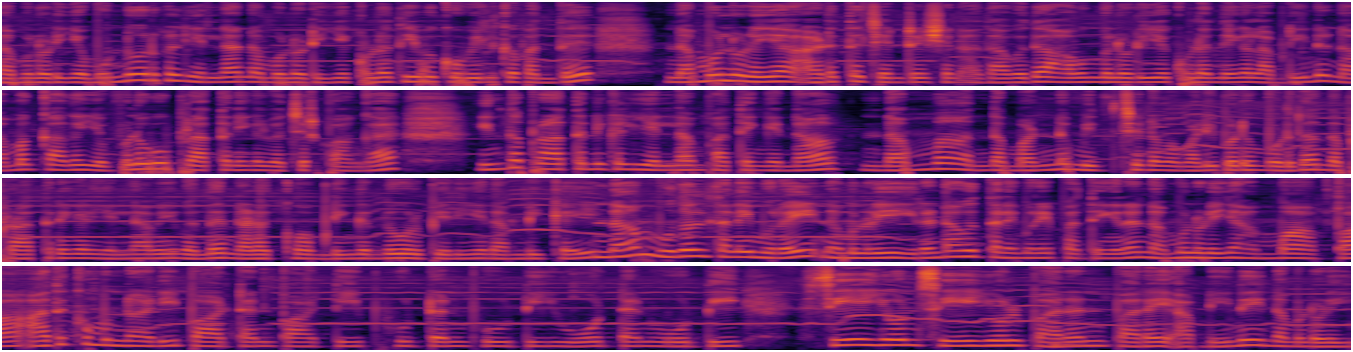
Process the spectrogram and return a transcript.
நம்மளுடைய முன்னோர்கள் எல்லாம் நம்மளுடைய குலதெய்வ கோவிலுக்கு வந்து நம்மளுடைய அடுத்த ஜென்ரேஷன் அதாவது அவங்களுடைய குழந்தைகள் அப்படின்னு நமக்காக எவ்வளவோ பிரார்த்தனைகள் வச்சுருப்பாங்க. இந்த பிரார்த்தனைகள் எல்லாம் பார்த்திங்கன்னா நம்ம அந்த மண்ணை மிதித்து நம்ம வழிபடும் பொழுது அந்த பிரார்த்தனைகள் எல்லாமே வந்து நடக்கும் அப்படிங்கிறது ஒரு பெரிய நம்பிக்கை. நாம் முதல் தலைமுறை நம்மளுடைய இரண்டாவது தலைமுறை பார்த்திங்கன்னா நம்மளுடைய அம்மா அப்பா அதுக்கு முன்னாடி பாட்டன் பாட்டி பூட்டன் பூட்டி ஓட்டன் ஓட்டி சேயோன் சேயோல் பரன் பறை அப்படின்னு நம்மளுடைய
